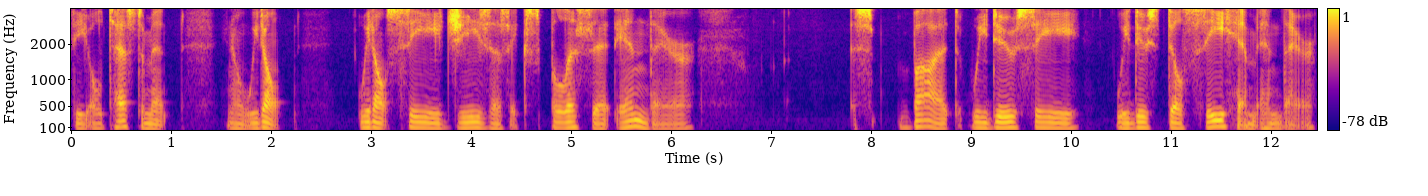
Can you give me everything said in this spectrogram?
the Old Testament, you know, we don't we don't see Jesus explicit in there, but we do see we do still see him in there.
